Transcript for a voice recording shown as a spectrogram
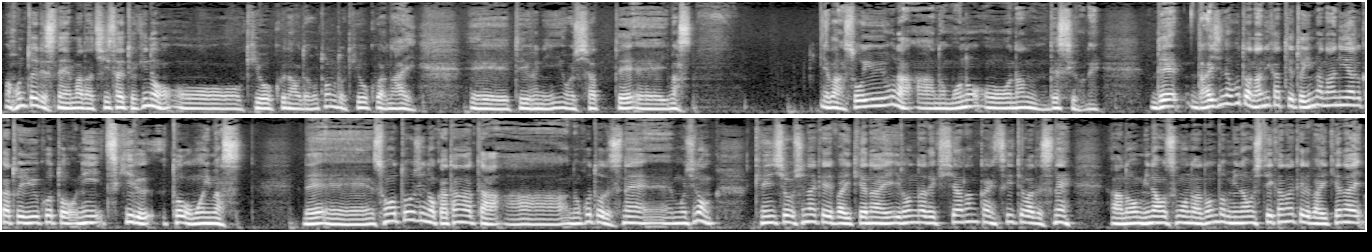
まあ、本当にですねまだ小さい時の記憶なのでほとんど記憶はない、えー、というふうにおっしゃっています。でまあ、そういうようなあのものなんですよね。で大事なことは何かというと今何やるかということに尽きると思います。でその当時の方々のことをですねもちろん検証しなければいけないいろんな歴史やなんかについてはですねあの見直すものはどんどん見直していかなければいけない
